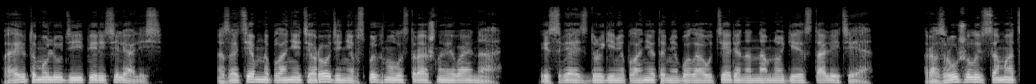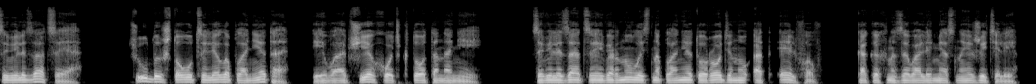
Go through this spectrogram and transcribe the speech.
поэтому люди и переселялись. А затем на планете Родине вспыхнула страшная война, и связь с другими планетами была утеряна на многие столетия. Разрушилась сама цивилизация. Чудо, что уцелела планета, и вообще хоть кто-то на ней. Цивилизация вернулась на планету Родину от эльфов, как их называли местные жители,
